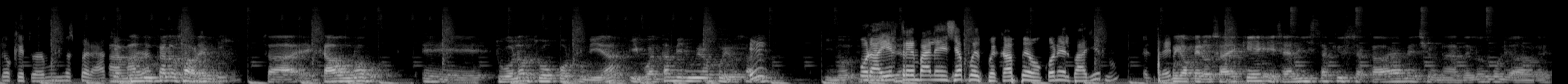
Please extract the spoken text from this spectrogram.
lo que todo el mundo esperaba. Que además fuera. nunca lo sabremos. O sea, eh, cada uno eh, tuvo la, su oportunidad. Igual también hubiera podido salir. Y no- Por ahí el. Tren Valencia pues fue campeón con el Bayern, ¿no? El Tren. Oiga, pero sabe que esa lista que usted acaba de mencionar de los goleadores,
